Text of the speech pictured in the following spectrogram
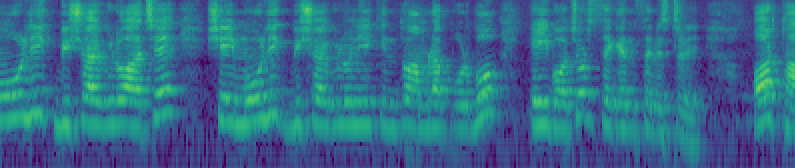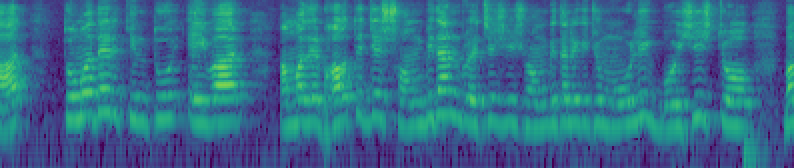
মৌলিক বিষয়গুলো আছে, সেই মৌলিক বিষয়গুলো নিয়ে কিন্তু আমরা পড়ব এই বছর সেকেন্ড সেমিস্টারে অর্থাৎ তোমাদের কিন্তু এইবার আমাদের ভারতের যে সংবিধান রয়েছে, সেই সংবিধানের কিছু মৌলিক বৈশিষ্ট্য বা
